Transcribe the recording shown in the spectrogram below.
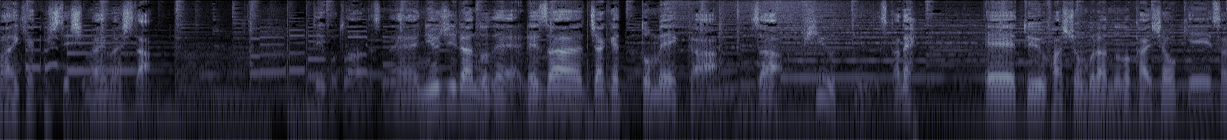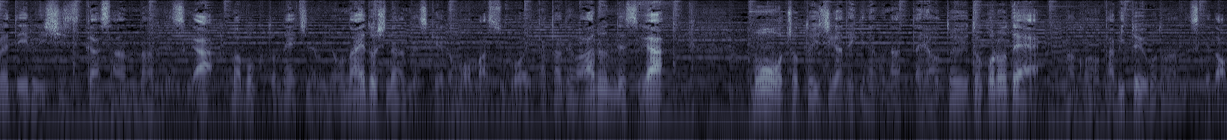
売却してしまいました。っていうことなんですね。ニュージーランドでレザージャケットメーカーザ・フューっていうんですかね、えー、というファッションブランドの会社を経営されている石塚さんなんですが、まあ、僕とねちなみに同い年なんですけれども、まあ、すごい方ではあるんですがもうちょっと維持ができなくなったよというところで、まあ、この旅ということなんですけど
